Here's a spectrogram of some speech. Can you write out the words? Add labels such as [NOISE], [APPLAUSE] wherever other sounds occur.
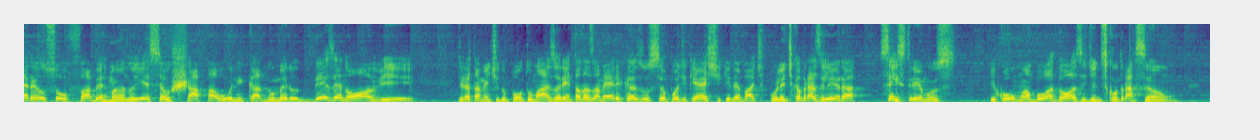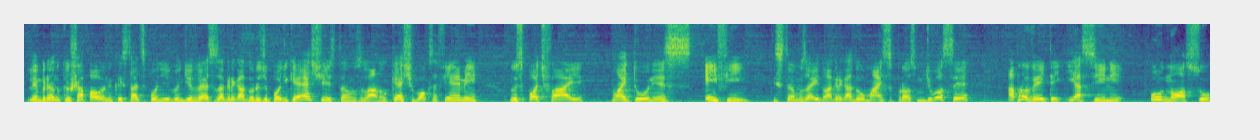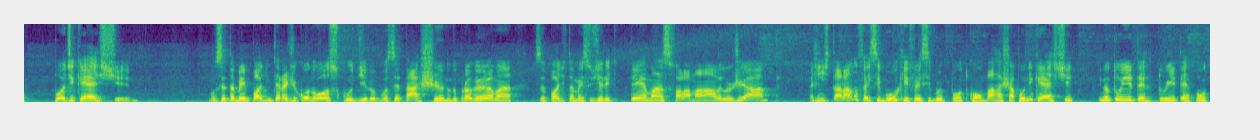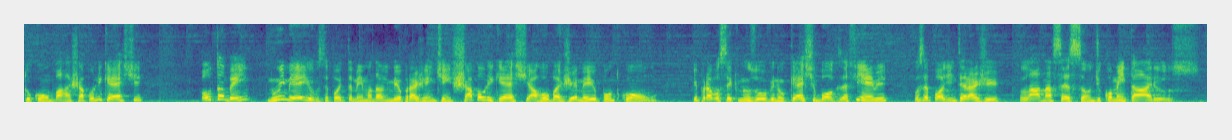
galera, eu sou o Fábio Hermano e esse é o Chapa Única número 19. Diretamente do ponto mais oriental das Américas, o seu podcast que debate política brasileira sem extremos e com uma boa dose de descontração. Lembrando que o Chapa Única está disponível em diversos agregadores de podcast, estamos lá no Castbox FM, no Spotify, no iTunes, enfim, estamos aí no agregador mais próximo de você. Aproveitem e assine o nosso podcast. Você também pode interagir conosco, diga o que você está achando do programa. Você pode também sugerir temas, falar mal, elogiar. A gente está lá no Facebook, facebook.com.br chaponicast e no Twitter, twitter.com.br chaponicast ou também no e-mail. Você pode também mandar um e-mail para a gente em chapaunicast.gmail.com E para você que nos ouve no Castbox FM, você pode interagir lá na seção de comentários.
